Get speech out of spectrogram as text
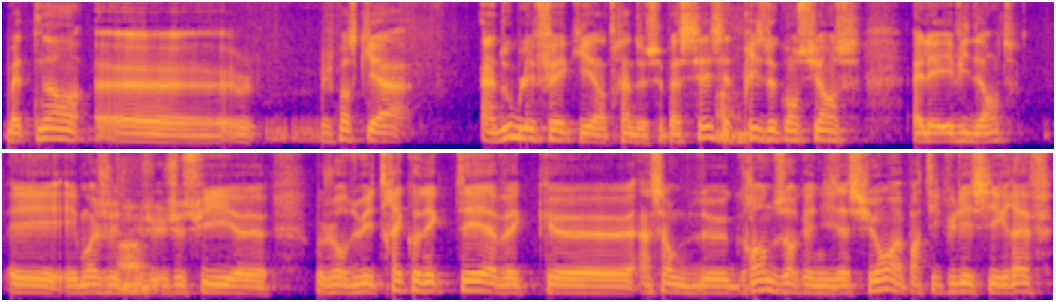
Maintenant, je pense qu'il y a un double effet qui est en train de se passer. Cette prise de conscience, elle est évidente. Et, moi, je, suis euh, aujourd'hui très connecté avec euh, un certain nombre de grandes organisations, en particulier SIGREF,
